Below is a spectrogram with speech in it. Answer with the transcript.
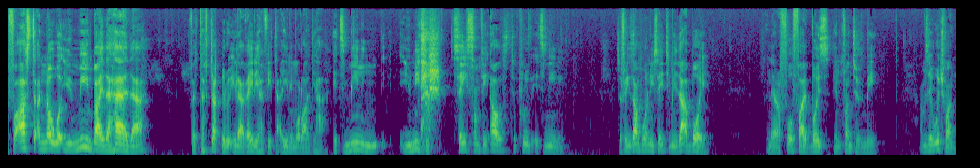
for us to know what you mean by the هذا فتفتقر إلى غيرها في تعيين مرادها its meaning you need to sh- say something else to prove its meaning so for example when you say to me that boy and there are four or five boys in front of me I'm going to say which one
